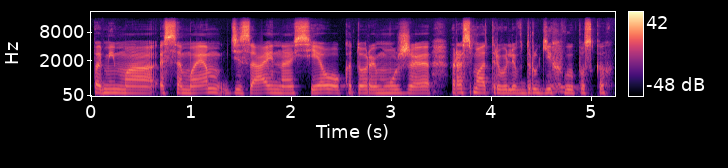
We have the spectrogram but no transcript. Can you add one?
помимо SMM, дизайна, SEO, которые мы уже рассматривали в других выпусках?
